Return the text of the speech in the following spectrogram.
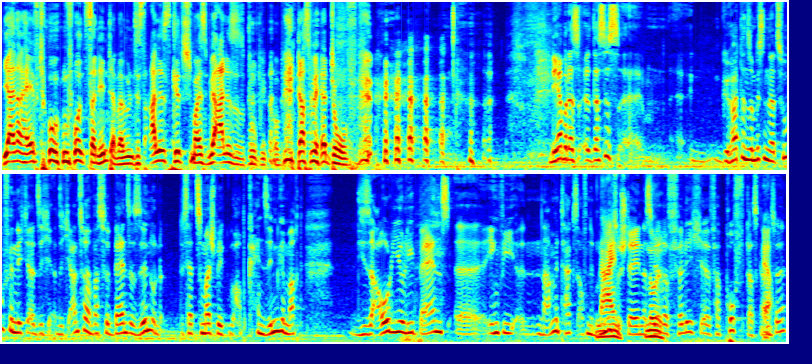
Die andere Hälfte holen wir uns dann hinter. Weil wenn uns das alles gibt, schmeißen wir alles ins Publikum. Das wäre doof. Nee, aber das, das ist, ähm, gehört dann so ein bisschen dazu, finde ich, als ich, als ich anzuhören, was für Bands es sind. Und das hat zum Beispiel überhaupt keinen Sinn gemacht, diese Audio-Lead-Bands äh, irgendwie äh, nachmittags auf eine Bühne Nein, zu stellen. Das null. wäre völlig äh, verpufft, das Ganze.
